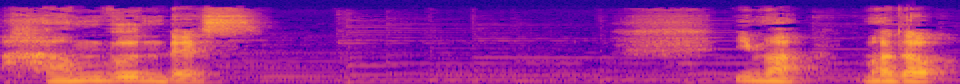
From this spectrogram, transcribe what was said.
半分です。今、まだ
